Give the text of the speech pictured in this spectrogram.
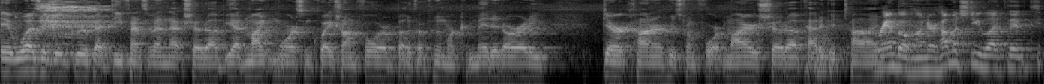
it was a good group at defensive end that showed up. You had Mike Morris and Quayshawn Fuller, both of whom are committed already. Derek Hunter, who's from Fort Myers, showed up, had a good time. Rambo Hunter. How much do you like that?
